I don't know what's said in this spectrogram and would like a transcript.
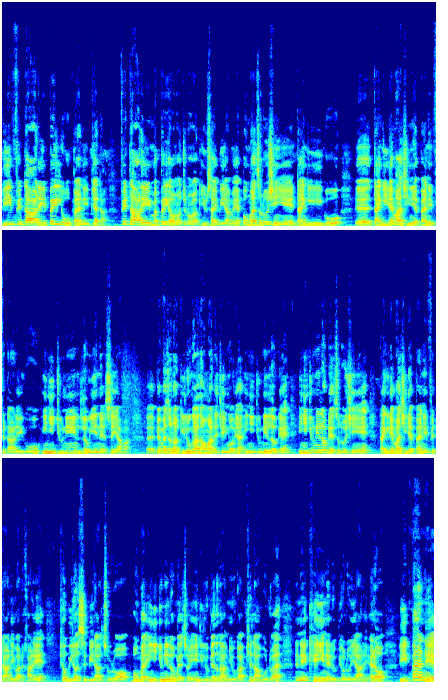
ဒီ filter တွေပိတ်လို့ပန့်နေပြတ်တာ filter တွေမပိတ်အောင်တော့ကျွန်တော်တို့က queue site ပေးရမယ်ပုံမှန်ဆိုလို့ရှိရင်တိုင်ကီကိုအဲတိုင်ကီထဲမှာရှိနေတဲ့ပန့်နေ filter တွေကို engine tuning လုပ်ရင်းနဲ့စစ်ရမှာအဲပြောမယ်ဆိုတော့ကီလို9000မှာတစ်ချိန်ပေါ့ဗျာ engine tuning လုပ်တယ် engine tuning လုပ်တယ်ဆိုလို့ရှိရင်တိုင်ကီထဲမှာရှိတဲ့ပန့်နေ filter တွေပါတခါတည်း ဖြုတ်ပြီးတော့စစ်ပြီးတာဆိုတော့ပုံမှန် engine tuning လုပ်မယ်ဆိုရင်ဒီလိုပြဿနာမျိုးကဖြစ်လာဖို့အတွက်နည်းနည်းခဲရင်းတယ်လို့ပြောလို့ရတယ်အဲ့တော့ဒီပန့်နဲ့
